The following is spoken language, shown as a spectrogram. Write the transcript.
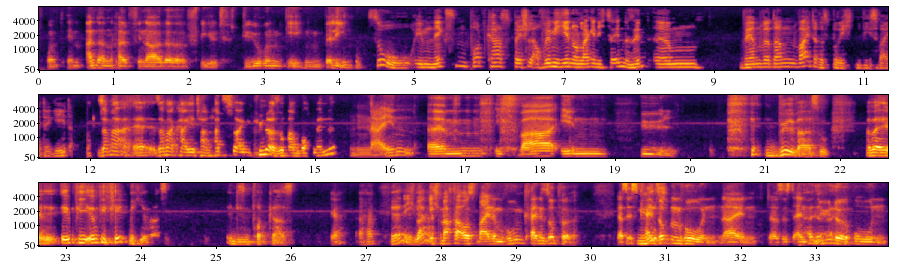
Und im anderen Halbfinale spielt Düren gegen Berlin. So, im nächsten Podcast-Special, auch wenn wir hier noch lange nicht zu Ende sind, ähm, werden wir dann weiteres berichten, wie es weitergeht. Sag mal, äh, sag mal, Kajetan, hattest du eigentlich Hühnersuppe am Wochenende? Nein, ähm, ich war in Bühl. in Bühl warst du. Aber Ja. äh, irgendwie, irgendwie fehlt mir hier was in diesem Podcast. Ja, aha. Ja, Ich, ja. ich mache aus meinem Huhn keine Suppe. Das ist kein Nicht? Suppenhuhn, nein, das ist ein Also, Lünehuhn.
